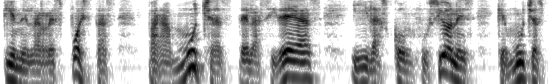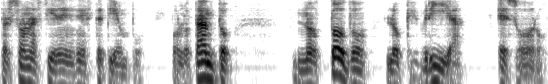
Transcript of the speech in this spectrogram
tiene las respuestas para muchas de las ideas y las confusiones que muchas personas tienen en este tiempo. Por lo tanto, no todo lo que brilla es oro.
